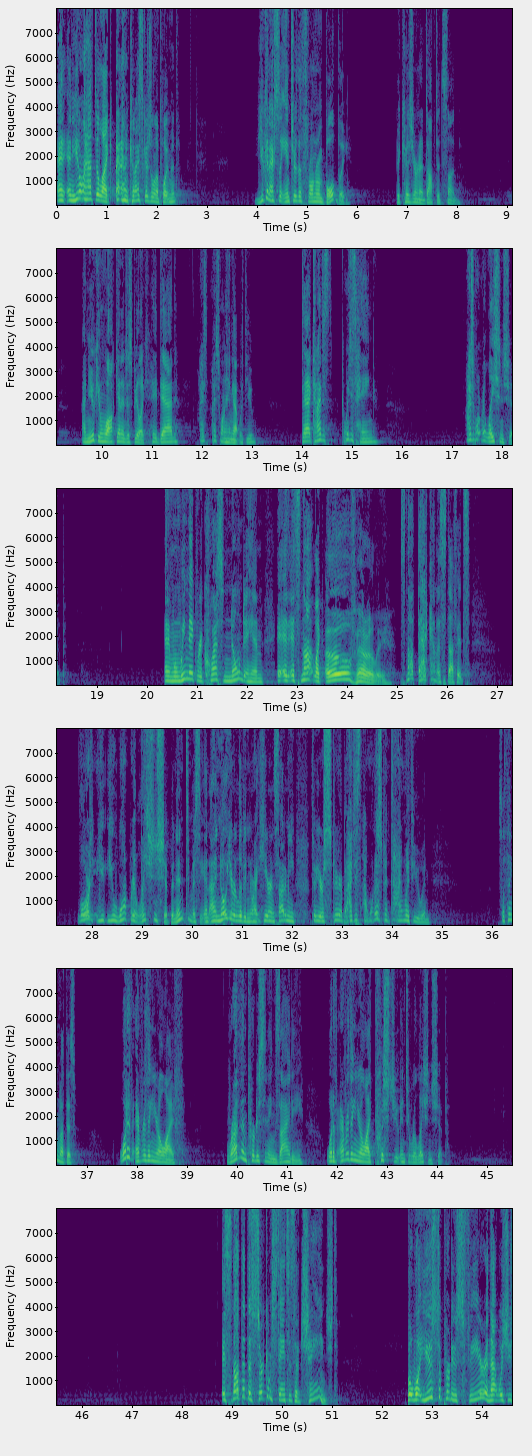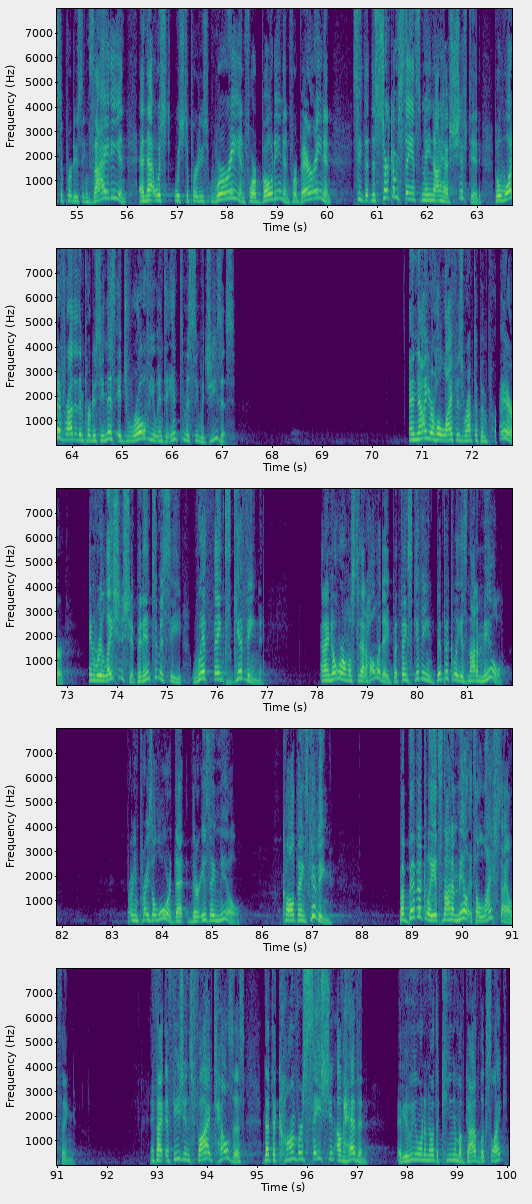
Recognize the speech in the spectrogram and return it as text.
And, and you don't have to, like, can I schedule an appointment? You can actually enter the throne room boldly because you're an adopted son. And you can walk in and just be like, hey, dad, I just, I just want to hang out with you. Dad, can I just, can we just hang? I just want relationship. And when we make requests known to him, it's not like, oh, verily. It's not that kind of stuff. It's, Lord, you, you want relationship and intimacy. And I know you're living right here inside of me through your spirit, but I just, I want to spend time with you. And so think about this. What if everything in your life, rather than producing anxiety, what if everything in your life pushed you into relationship? It's not that the circumstances have changed. But what used to produce fear and that which used to produce anxiety and, and that which, which to produce worry and foreboding and forbearing and see that the circumstance may not have shifted, but what if rather than producing this, it drove you into intimacy with Jesus? And now your whole life is wrapped up in prayer, in relationship, in intimacy, with thanksgiving. And I know we're almost to that holiday, but Thanksgiving biblically is not a meal. I mean, praise the Lord that there is a meal called Thanksgiving. But biblically, it's not a meal, it's a lifestyle thing. In fact, Ephesians 5 tells us that the conversation of heaven, if you, you want to know what the kingdom of God looks like,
